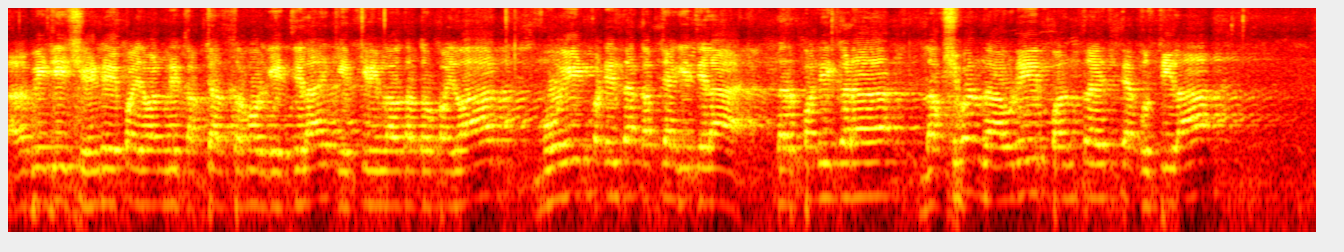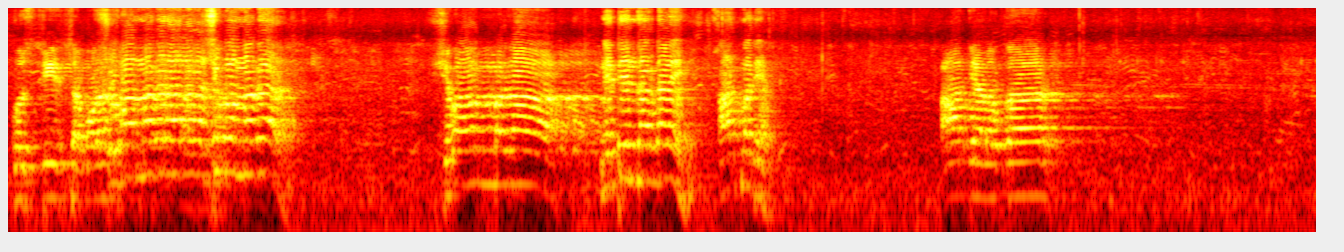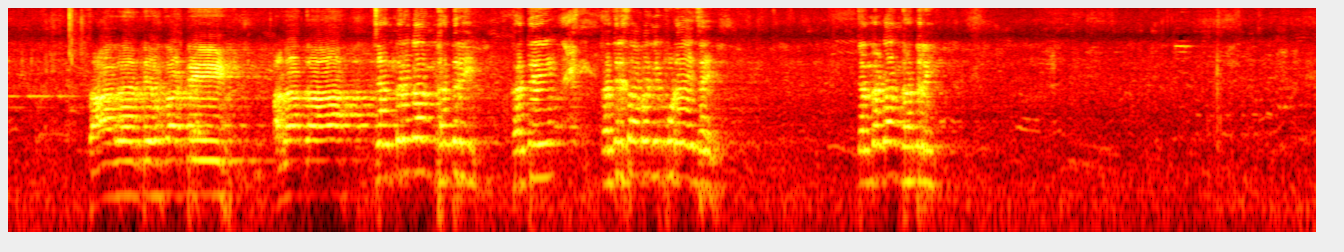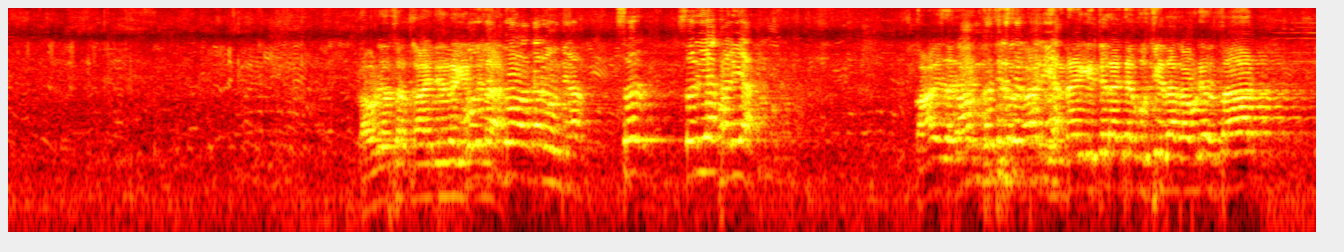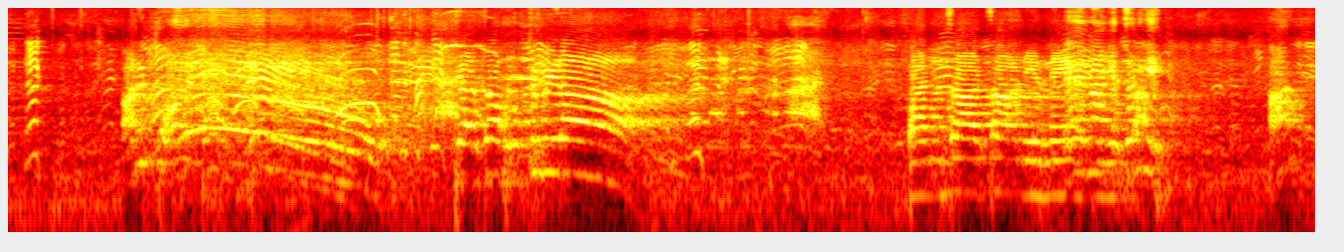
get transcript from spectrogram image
अभिजित शेंडे पैलवानने कब्जा समोर घेतलेला आहे लावता तो पैलवान? मोहित पटेलचा कब्जा घेतलेला आहे तर पलीकडं लक्ष्मण गावडे पंच आहेत त्या कुस्तीला. कुस्ती समोर शुभम मगर आला शुभम मगर. शुभम बघा नितीन जगदाळे आतमध्ये. आत या लवकर. सागर देवकाते आला का चंद्रकांत खत्री. खत्री खत्री साहेबांनी पुढे यायचंय. चंद्रकांत खत्री. गावड्याचा काय निर्णय घेतलेला. सर सर या खाली या. काय झालं? राम खत्री सर खाली या. निर्णय घेतलेला त्या गोष्टीला गावडे असतात आणि त्याचा हुकमीरा पंचाचा निर्णय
